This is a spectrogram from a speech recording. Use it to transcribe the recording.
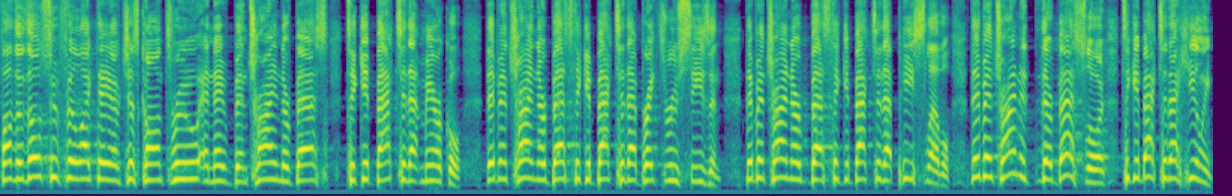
Father, those who feel like they have just gone through and they've been trying their best to get back to that miracle. They've been trying their best to get back to that breakthrough season. They've been trying their best to get back to that peace level. They've been trying to, their best, Lord, to get back to that healing.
